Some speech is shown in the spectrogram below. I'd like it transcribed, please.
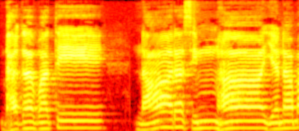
பகவதே నారసింహాయ నమ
